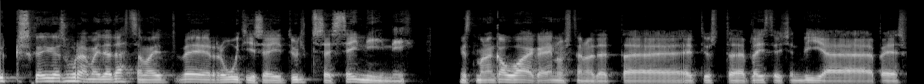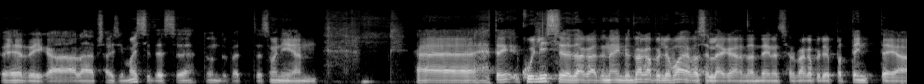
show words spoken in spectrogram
üks kõige suuremaid ja tähtsamaid VR uudiseid üldse senini. sest ma olen kaua aega ennustanud, et, et just Playstation viie BSVR-iga läheb see asi massidesse, tundub, et Sony on äh,. kulisside taga näinud väga palju vaeva sellega, nad on teinud seal väga palju patente ja,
